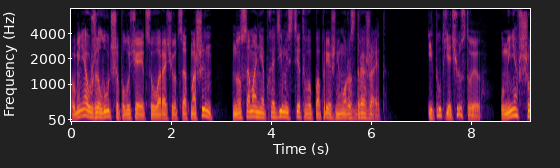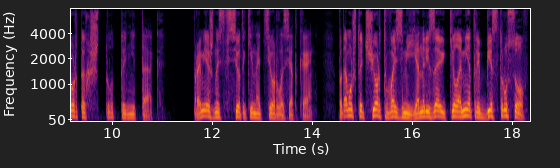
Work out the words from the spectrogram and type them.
У меня уже лучше получается уворачиваться от машин, но сама необходимость этого по-прежнему раздражает. И тут я чувствую, у меня в шортах что-то не так. Промежность все-таки натерлась от ткань. Потому что, черт возьми, я нарезаю километры без трусов.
